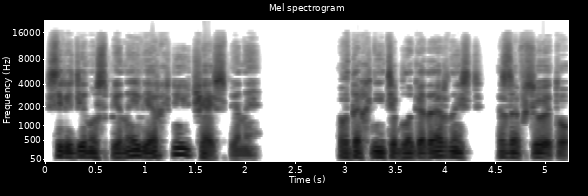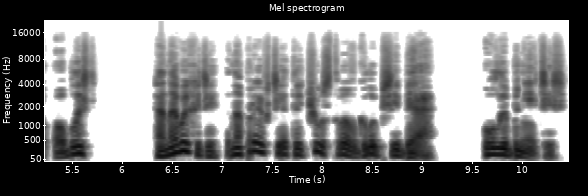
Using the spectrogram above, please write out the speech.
середину спины, верхнюю часть спины. Вдохните благодарность за всю эту область, а на выходе направьте это чувство вглубь себя, улыбнитесь.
